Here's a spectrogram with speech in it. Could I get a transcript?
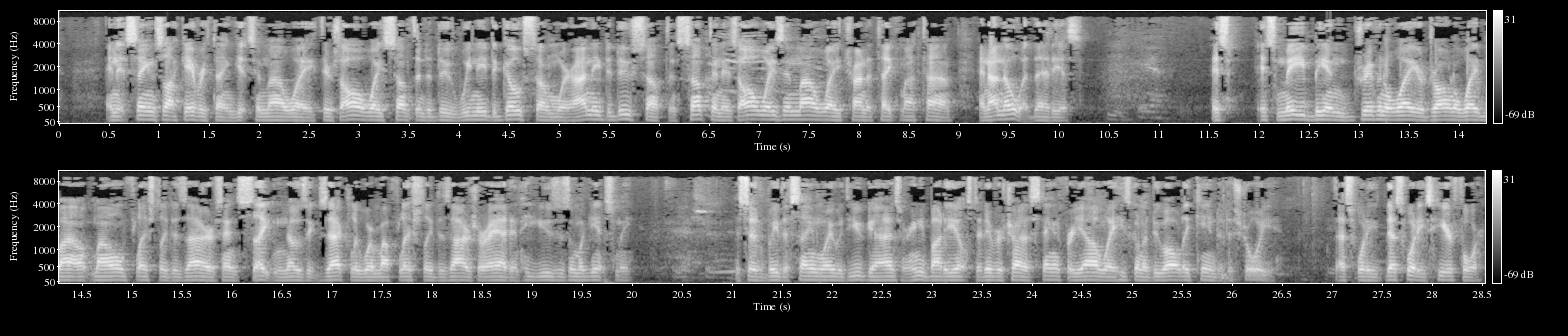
and it seems like everything gets in my way. There's always something to do. We need to go somewhere. I need to do something. Something is always in my way trying to take my time. And I know what that is. Yeah. It's, it's me being driven away or drawn away by my own fleshly desires, and Satan knows exactly where my fleshly desires are at, and he uses them against me. It said it'll be the same way with you guys or anybody else that ever try to stand for Yahweh. He's going to do all he can to destroy you. That's what he, that's what he's here for.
